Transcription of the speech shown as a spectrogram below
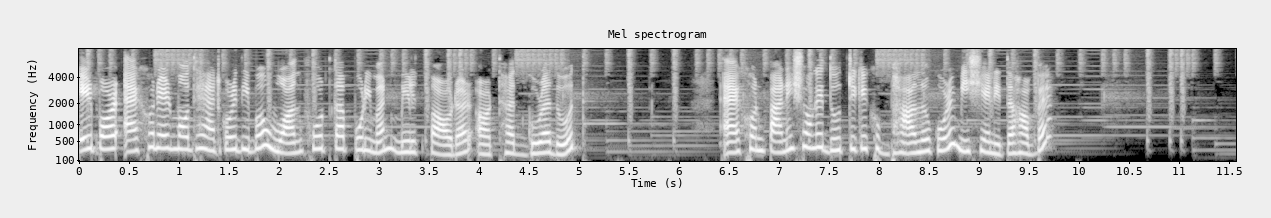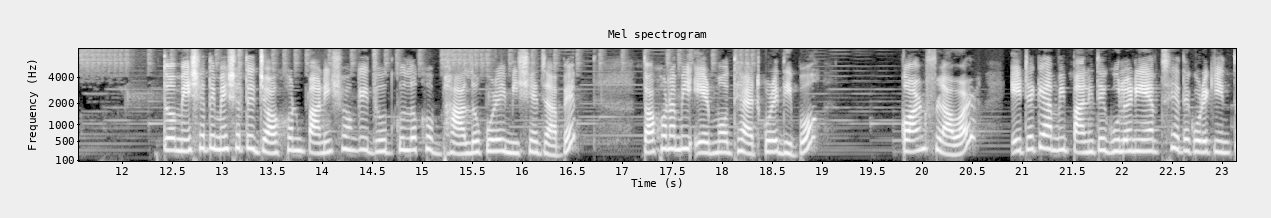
এরপর এখন এর মধ্যে অ্যাড করে দিব ওয়ান ফোর্থ কাপ পরিমাণ মিল্ক পাউডার অর্থাৎ গুঁড়া দুধ। এখন পানির সঙ্গে দুধটিকে খুব ভালো করে মিশিয়ে নিতে হবে। তো মেশাতে মেশাতে যখন পানির সঙ্গে দুধগুলো খুব ভালো করে মিশে যাবে, তখন আমি এর মধ্যে অ্যাড করে দিব কর্নফ্লাওয়ার এটাকে আমি পানিতে গুলে নিয়েছি, এতে করে কিন্তু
